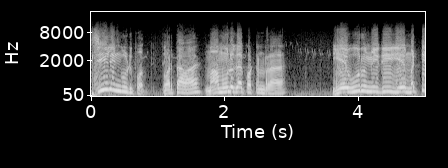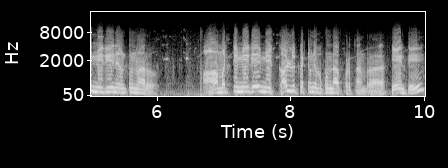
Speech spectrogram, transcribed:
సీలింగ్ ఊడిపోద్ది. కొడతావా? మామూలుగా కొట్టండ్రా ఏ ఊరు మీది ఏ మట్టి మీది అని అంటున్నారో. ఆ మట్టి మీదే మీ కాళ్ళు పెట్టనివ్వకుండా కొడతాన్రా. ఏంటి?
